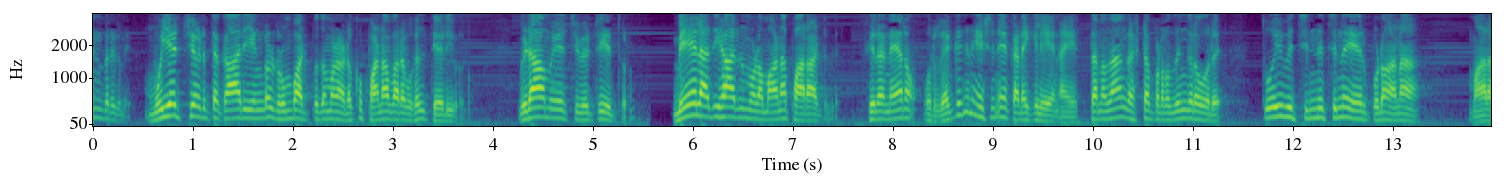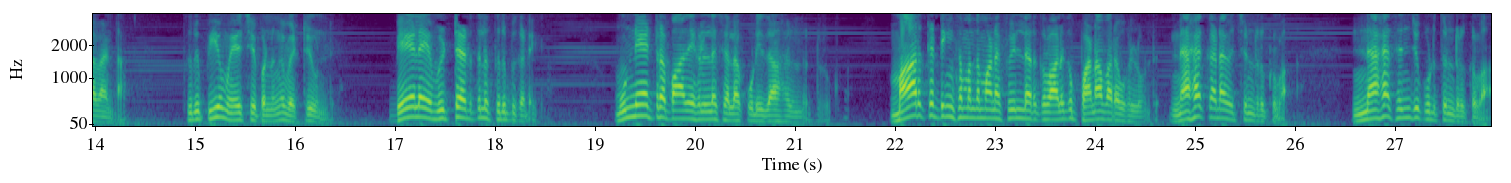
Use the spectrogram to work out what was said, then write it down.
என்பர்களே முயற்சி எடுத்த காரியங்கள் ரொம்ப அற்புதமாக நடக்கும். பண வரவுகள் தேடி வரும். விடாமுயற்சி வெற்றியை தரும். மேல் அதிகாரின் மூலமான பாராட்டுகள் சில நேரம் ஒரு ரெக்கக்னேஷனே கிடைக்கலையே. நான் எத்தனை தான் கஷ்டப்படுறதுங்கிற ஒரு தொய்வு சின்ன சின்ன ஏற்படும். ஆனால் மாற வேண்டாம். திருப்பியும் முயற்சி பண்ணுங்க வெற்றி உண்டு. வேலையை விட்ட இடத்துல திருப்பி கிடைக்கும். முன்னேற்ற பாதைகளில் செல்லக்கூடியதாக இருந்துட்டு இருக்கும். மார்க்கெட்டிங் சம்பந்தமான ஃபீல்டில் இருக்கிறவாளுக்கு பண வரவுகள் உண்டு. நகை கடை வச்சுட்டு இருக்குவா. நகை செஞ்சு கொடுத்துட்டு இருக்குவா.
